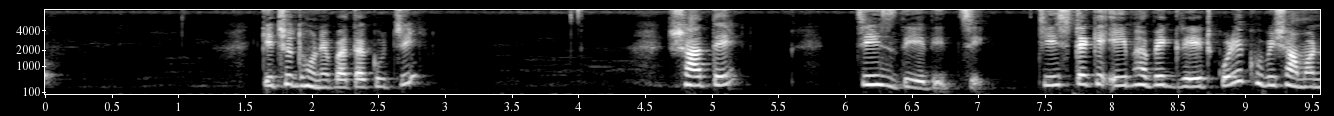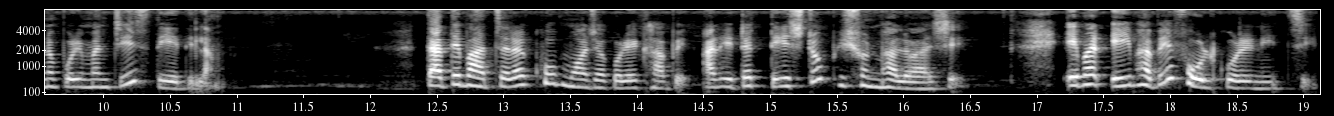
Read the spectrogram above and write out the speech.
কিছু ধনেপাতা কুচি, সাথে চিজ দিয়ে দিচ্ছি। চিজটাকে এইভাবে গ্রেড করে খুবই সামান্য পরিমাণ চিজ দিয়ে দিলাম। তাতে বাচ্চারা খুব মজা করে খাবে আর এটার টেস্টও ভীষণ ভালো আসে। এবার এইভাবে ফোল্ড করে নিচ্ছি।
